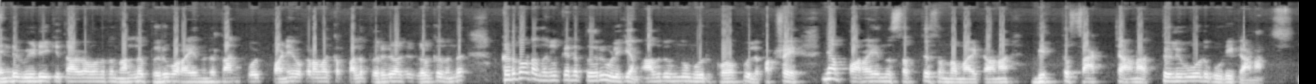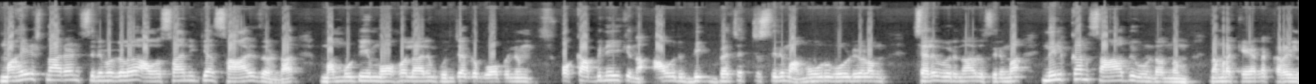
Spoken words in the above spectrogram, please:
എന്റെ വീഡിയോയ്ക്ക് താഴെ വന്നിട്ട് നല്ല തെറി പറയുന്നുണ്ട്. താൻ പോയി പണി വെക്കണം എന്നൊക്കെ പല തെറികളൊക്കെ കേൾക്കുന്നുണ്ട്. കിടന്നോട്ടെ നിങ്ങൾക്ക് എന്നെ തെറി വിളിക്കാം. അതിലൊന്നും ഒരു കുഴപ്പമില്ല. പക്ഷേ ഞാൻ പറയുന്നത് സത്യസന്ധമായിട്ടാണ് വിത്ത് ഫാക്റ്റ് ആണ് തെളിവോട് കൂടിയിട്ടാണ്. മഹേഷ് നാരായൺ സിനിമകൾ അവസാനിക്കാൻ സാധ്യതയുണ്ട്. മമ്മൂട്ടിയും മോഹൻലാലും കുഞ്ചാക്ക ബോബനും ഒക്കെ അഭിനയിക്കുന്ന ആ ഒരു ബിഗ് ബജറ്റ് സിനിമ നൂറ് കോടിയോളം ചെലവ് വരുന്ന ഒരു സിനിമ നിൽക്കാൻ സാധ്യതയുണ്ടെന്നും നമ്മുടെ കേരളക്കരയിൽ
